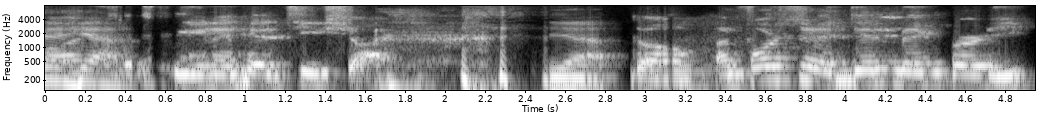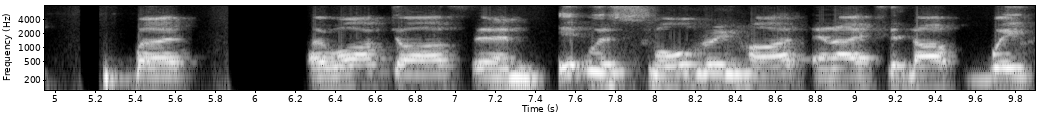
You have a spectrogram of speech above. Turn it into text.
on Yeah. 16 and hit a tee shot? yeah, So unfortunately, I didn't make birdie, but I walked off and it was smoldering hot, and I could not wait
